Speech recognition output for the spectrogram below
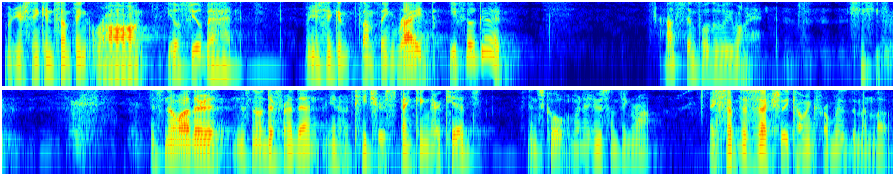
When you're thinking something wrong, you'll feel bad. When you're thinking something right, you feel good. How simple do we want it? it's no other. It's no different than you know teachers spanking their kids in school when they do something wrong. Except this is actually coming from wisdom and love.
